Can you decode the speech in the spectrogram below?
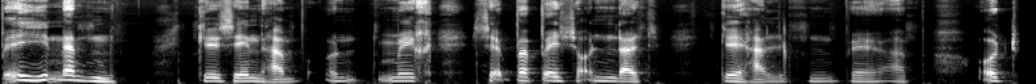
Behinderten gesehen habe und mich selber besonders gehalten habe. Und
